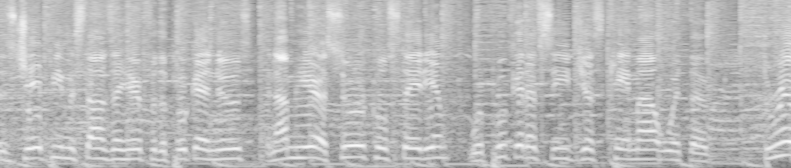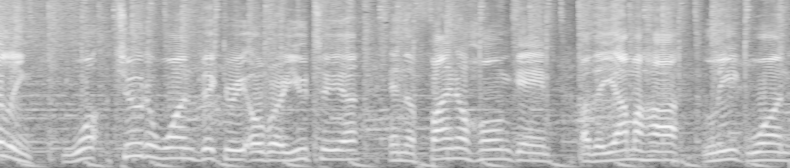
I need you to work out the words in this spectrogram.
This is JP Mastanza here for the Phuket News, and I'm here at Surakul Stadium, where Phuket FC just came out with a thrilling two to one victory over Ayutthaya in the final home game of the Yamaha League One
